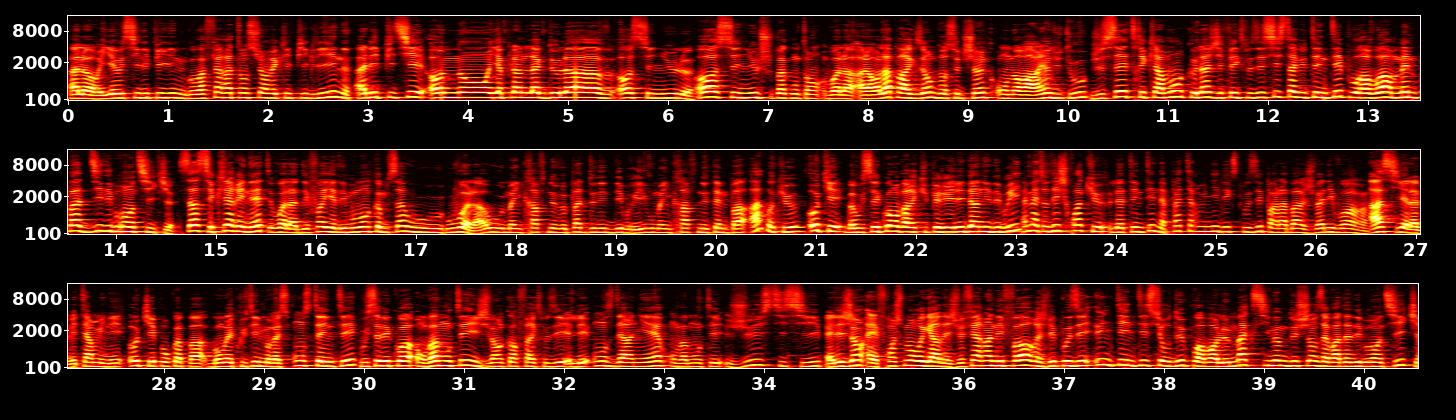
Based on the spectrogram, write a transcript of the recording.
Alors, il y a aussi les piglins, donc on va faire attention avec les piglins. Allez, pitié. Oh non, il y a plein de lacs de lave. Oh, c'est nul. Oh, c'est nul, je suis pas content. Voilà, alors là, par exemple, dans ce chunk, on n'aura rien du tout. Je sais très clairement que là, j'ai fait exploser 6 stacks de TNT pour avoir même pas 10 débris antiques. Ça, c'est clair et net. Voilà, des fois, il y a des moments comme ça où, où, voilà, où Minecraft ne veut pas te donner de débris, où Minecraft ne t'aime pas. Ah, quoique. Ok, bah vous savez quoi, on va récupérer les derniers débris. Ah, mais attendez, je crois que la TNT n'a pas terminé d'exploser par là-bas, je vais aller voir. Ah si, elle avait terminé, ok, pourquoi pas. Bon bah écoutez, il me reste 11 TNT. Vous savez quoi, on va monter et je vais encore faire exploser les 11 dernières. On va monter juste ici. Et eh, les gens, eh, franchement, regardez, je vais faire un effort. Je vais poser une TNT sur deux pour avoir le maximum de chances d'avoir des débris antiques.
